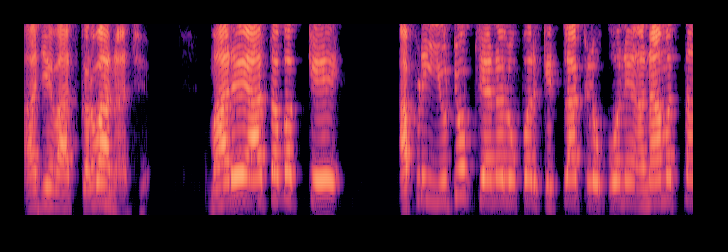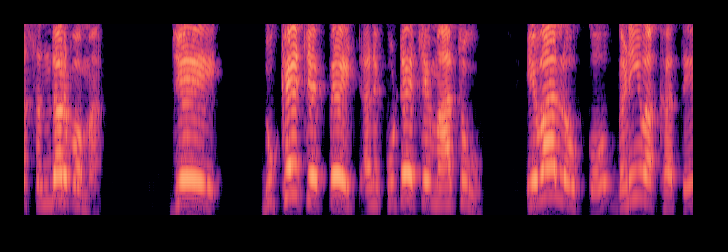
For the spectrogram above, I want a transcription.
આજે વાત કરવાના છે. મારે આ તબક્કે આપણી યુટ્યુબ ચેનલ ઉપર કેટલાક લોકોને અનામતના સંદર્ભમાં જે દુખે છે પેટ અને કૂટે છે માથું એવા લોકો ઘણી વખતે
